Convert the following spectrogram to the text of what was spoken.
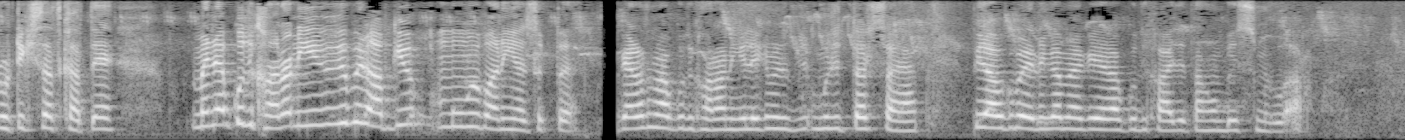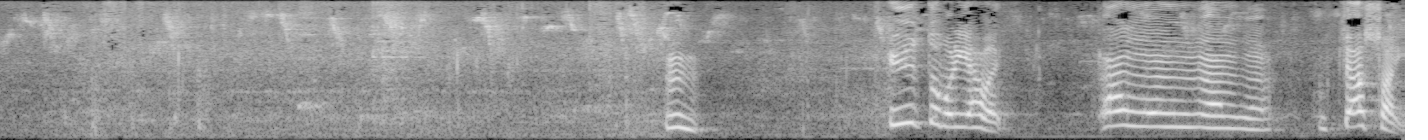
रोटी के साथ खाते हैं। मैंने आपको दिखाना नहीं है, क्योंकि फिर आपके मुँह में पानी आ सकता है। कह रहा था मैं आपको दिखाना नहीं है, लेकिन मुझे तरस आया। फिर आपको बैठने का मैं यार आपको दिखा देता हूँ, बिस्मिल्लाह। चीज़ तो बढ़िया है भाई। क्या सही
